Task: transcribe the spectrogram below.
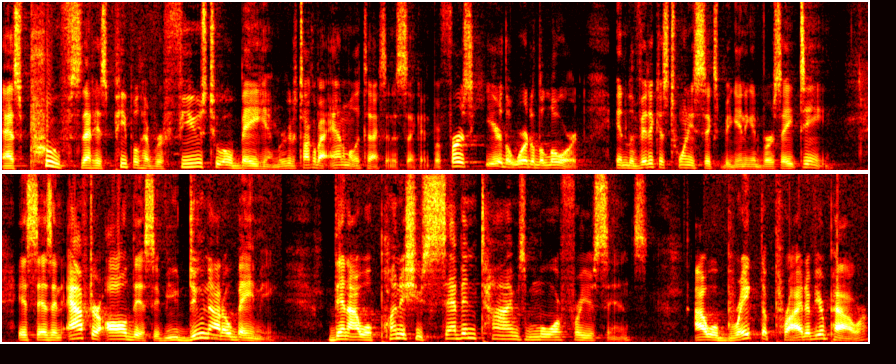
as proofs that his people have refused to obey him. We're going to talk about animal attacks in a second. But first, hear the word of the Lord in Leviticus 26, beginning in verse 18. It says, And after all this, if you do not obey me, then I will punish you seven times more for your sins. I will break the pride of your power.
